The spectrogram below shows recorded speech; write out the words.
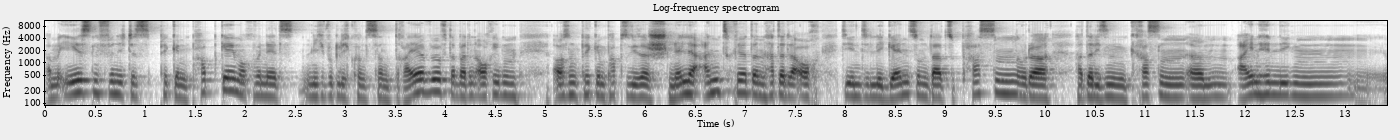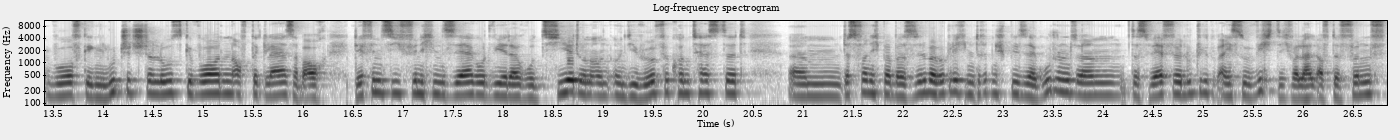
am ehesten, finde ich, das Pick-and-Pop-Game, auch wenn er jetzt nicht wirklich konstant Dreier wirft, aber dann auch eben aus dem Pick-and-Pop so dieser schnelle Antritt, dann hat er da auch die Intelligenz, um da zu passen oder hat er diesen krassen ähm, einhändigen Wurf gegen Lucic da losgeworden auf der Glass, aber auch defensiv finde ich ihn sehr gut, wie er da rotiert und, und, und die Würfe contestet. Ähm, das fand ich bei Basilba wirklich im dritten Spiel sehr gut und ähm, das wäre für Ludwigsburg eigentlich so wichtig, weil er halt auf der 5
